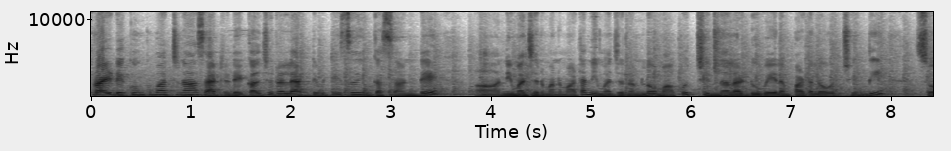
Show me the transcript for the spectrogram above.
ఫ్రైడే కుంకుమార్చన సాటర్డే కల్చరల్ యాక్టివిటీస్ ఇంకా సండే నిమజ్జనం అనమాట నిమజ్జనంలో మాకు చిన్న లడ్డు వేలంపాటలో వచ్చింది. సో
